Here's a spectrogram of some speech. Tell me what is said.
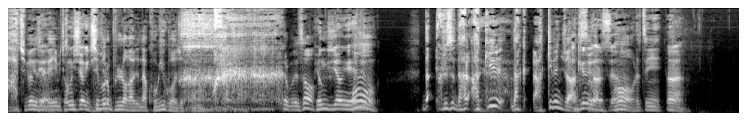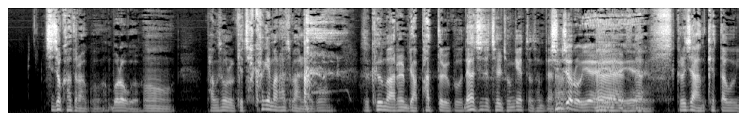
아, 주병이 예, 선배님 정시정이 집으로 불러가지고 나 고기 구워줬잖아. 확 그러면서. 병지 형이 해주는. 어. 나, 그래서 날 아끼, 나, 아끼는 줄 알았어. 아끼는 줄 알았어요? 어, 그랬더니 예. 지적하더라고. 뭐라고요? 어, 방송을 이렇게 착하게만 하지 말라고. 그래서 그 말을 몇- 받들고 내가 진짜 제일 존경했던 선배라. 진짜로, 예, 예, 그래서 예. 내가 그러지 않겠다고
